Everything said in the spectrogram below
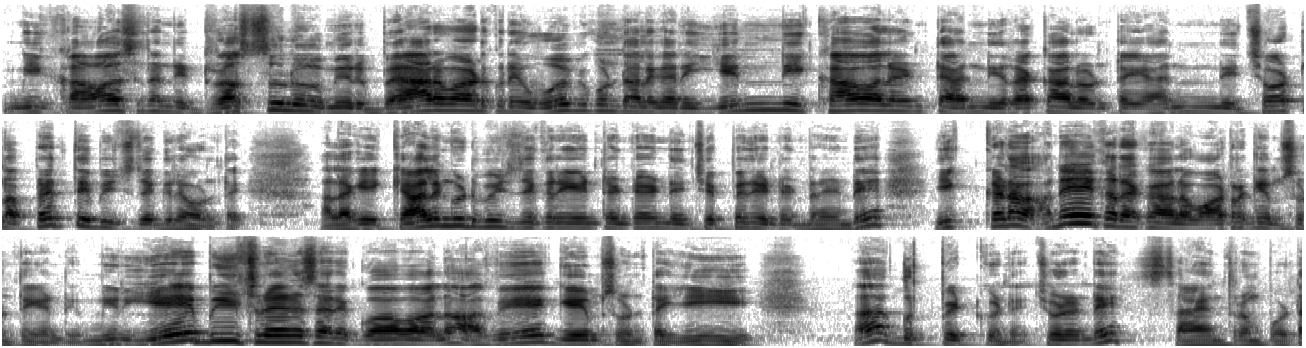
మీకు కావాల్సినన్ని డ్రెస్సులు మీరు బేరవాడుకునే ఓపిక ఉండాలి కానీ ఎన్ని కావాలంటే అన్ని రకాలు ఉంటాయి అన్ని చోట్ల ప్రతి బీచ్ దగ్గరే ఉంటాయి. అలాగే క్యాలింగుడ్ బీచ్ దగ్గర ఏంటంటే నేను చెప్పేది ఏంటంటేనండి ఇక్కడ అనేక రకాల వాటర్ గేమ్స్ ఉంటాయండి. మీరు ఏ బీచ్లో అయినా సరే గోవాలో అవే గేమ్స్ ఉంటాయి. గుర్తుపెట్టుకోండి. చూడండి సాయంత్రం పూట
